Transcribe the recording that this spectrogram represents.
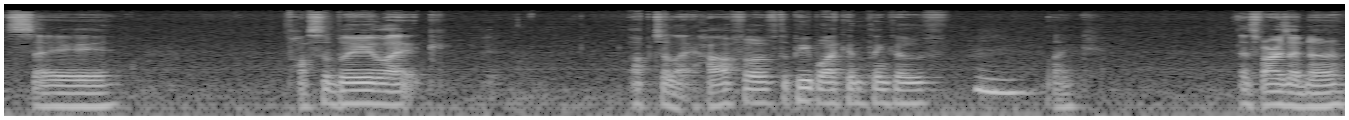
say possibly like up to like half of the people I can think of Mm. like as far as I know,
